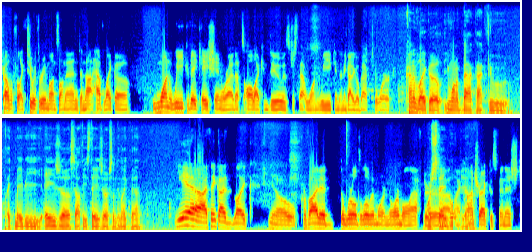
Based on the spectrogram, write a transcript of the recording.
travel for like two or three months on end and not have like a one week vacation where I, that's all I can do is just that one week and then I got to go back to work. Kind of like a you want to backpack through like maybe Asia, Southeast Asia, or something like that. Yeah, I think I'd like, you know, provided the world's a little bit more normal after More stable, uh, my yeah. contract is finished.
